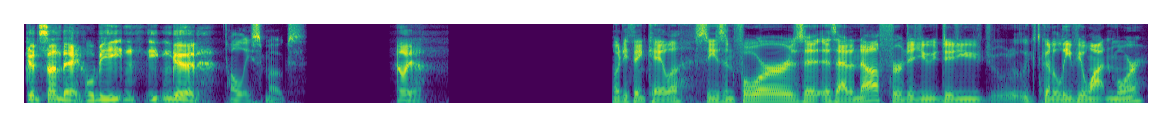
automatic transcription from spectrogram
good Sunday. We'll be eating eating good. Holy smokes. Hell yeah. What do you think, Kayla? Season four is it is that enough, or did you did you it's gonna leave you wanting more?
